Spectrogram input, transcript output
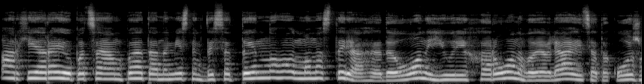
Архієрей УПЦ МП та намісник десятинного монастиря Гедеон Юрій Харон виявляється також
